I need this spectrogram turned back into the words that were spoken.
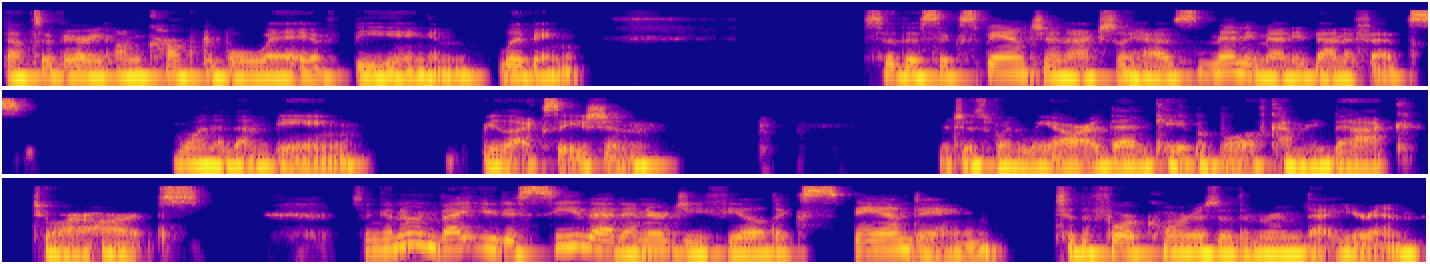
that's a very uncomfortable way of being and living. So, this expansion actually has many, many benefits. One of them being relaxation, which is when we are then capable of coming back to our hearts. So, I'm going to invite you to see that energy field expanding to the four corners of the room that you're in.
